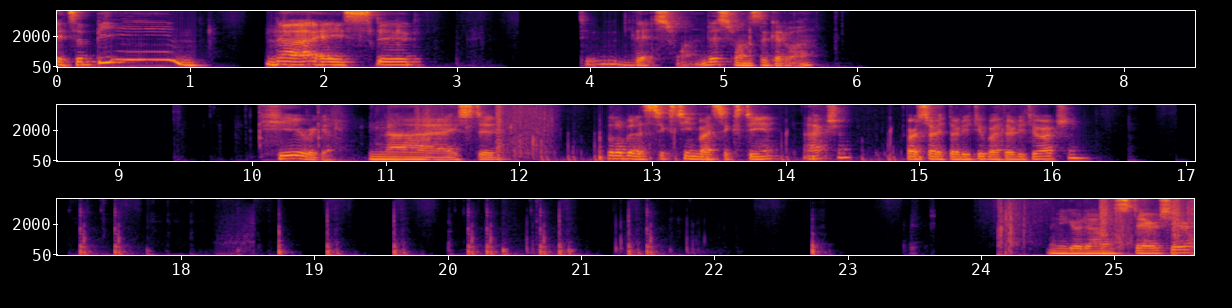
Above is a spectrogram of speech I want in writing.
It's a bean. Nice, dude. Do this one. This one's the good one. Here we go. Nice, dude. A little bit of 16 by 16 action. Or sorry, 32 by 32 action. Then you go downstairs here.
